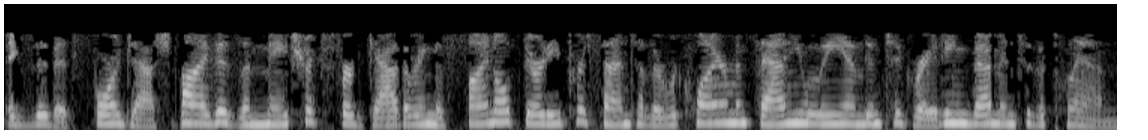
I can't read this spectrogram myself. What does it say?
Exhibit 4 5 is a matrix for gathering the final 30% of the requirements annually and integrating them into the plan.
